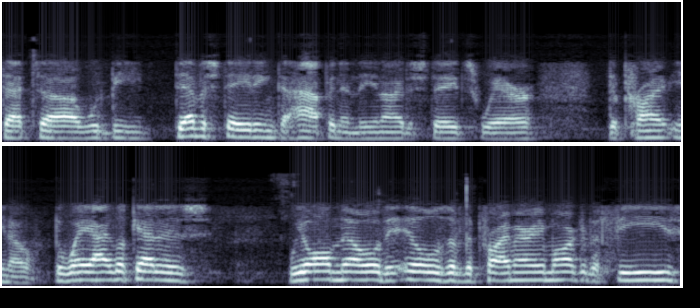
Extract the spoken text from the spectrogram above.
that uh, would be devastating to happen in the United States where the prime, you know, the way I look at it is we all know the ills of the primary market, the fees,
